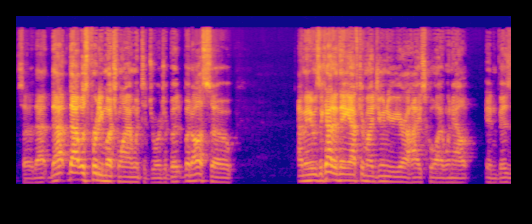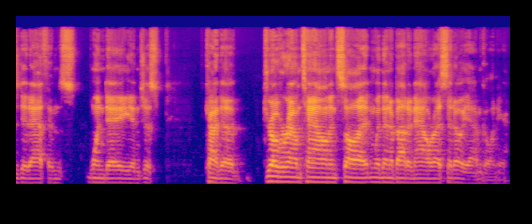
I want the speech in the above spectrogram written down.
so that that that was pretty much why I went to Georgia. But but also, I mean, it was the kind of thing after my junior year of high school, I went out and visited Athens one day and just kind of drove around town and saw it. And within about an hour, I said, "Oh yeah, I'm going here."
